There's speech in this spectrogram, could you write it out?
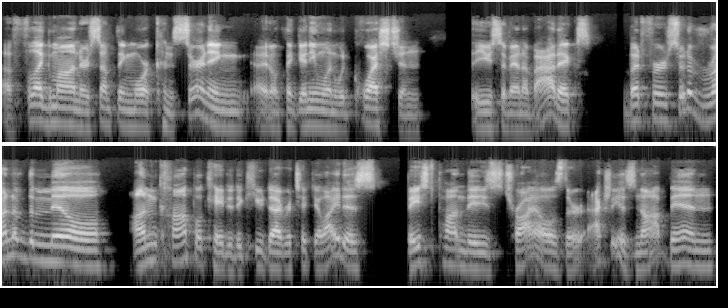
a phlegmon or something more concerning, I don't think anyone would question the use of antibiotics. But for sort of run of the mill, uncomplicated acute diverticulitis, based upon these trials, there actually has not been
